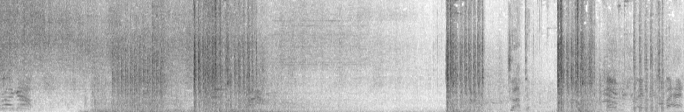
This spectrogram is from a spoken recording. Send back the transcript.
Frag out! Dropped him. Enemy UAV overhead.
